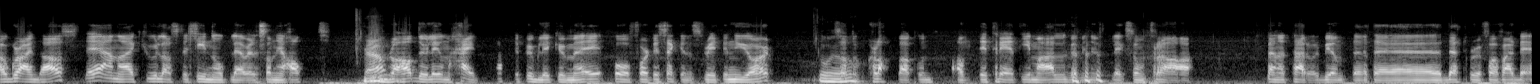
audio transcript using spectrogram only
Av Grindhouse, det er en av de kuleste kinoopplevelsene jeg har hatt. Ja. Da hadde du liksom helt etter publikummet på 42nd Street i New York. Satt ja. og klappa kontant i tre timer og elleve minutter liksom fra denne terror begynte til Death Proof var ferdig.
